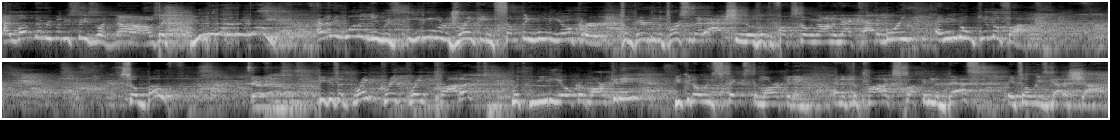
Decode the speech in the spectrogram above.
I loved everybody's faces like, nah. I was like, you do that every day. Every one of you is eating or drinking something mediocre compared to the person that actually knows what the fuck's going on in that category, and you don't give a fuck. So both. Definitely. Because a great, great, great product with mediocre marketing, you can always fix the marketing. And if the product's fucking the best, it's always got a shot.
